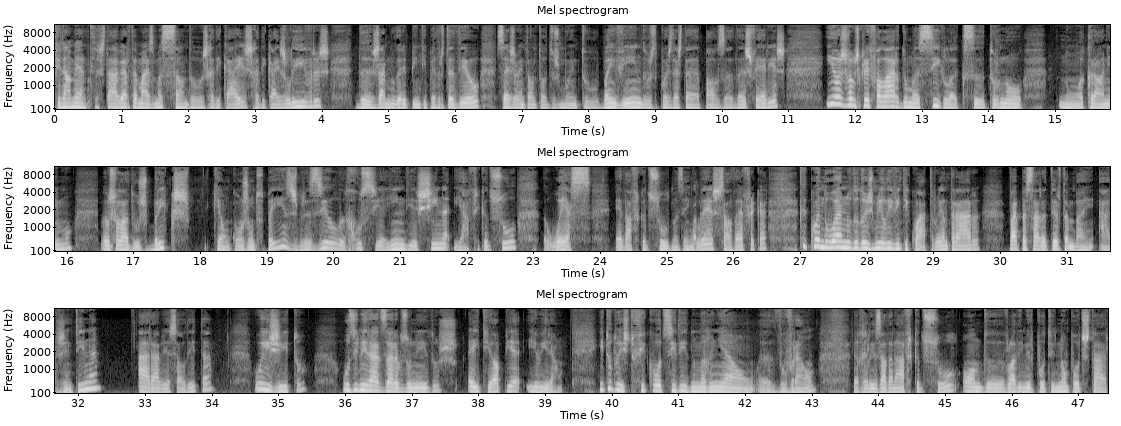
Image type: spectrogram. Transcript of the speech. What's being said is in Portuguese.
Finalmente está aberta mais uma sessão dos Radicais, Radicais Livres, de Jaime Nogueira Pinto e Pedro Tadeu. Sejam então todos muito bem-vindos depois desta pausa das férias. E hoje vamos querer falar de uma sigla que se tornou num acrónimo. Vamos falar dos BRICS, que é um conjunto de países: Brasil, Rússia, Índia, China e África do Sul. O S é da África do Sul, mas em inglês, South Africa. Que quando o ano de 2024 entrar, vai passar a ter também a Argentina, a Arábia Saudita, o Egito, os Emirados Árabes Unidos, a Etiópia e o Irão. E tudo isto ficou decidido numa reunião uh, do verão, realizada na África do Sul, onde Vladimir Putin não pôde estar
